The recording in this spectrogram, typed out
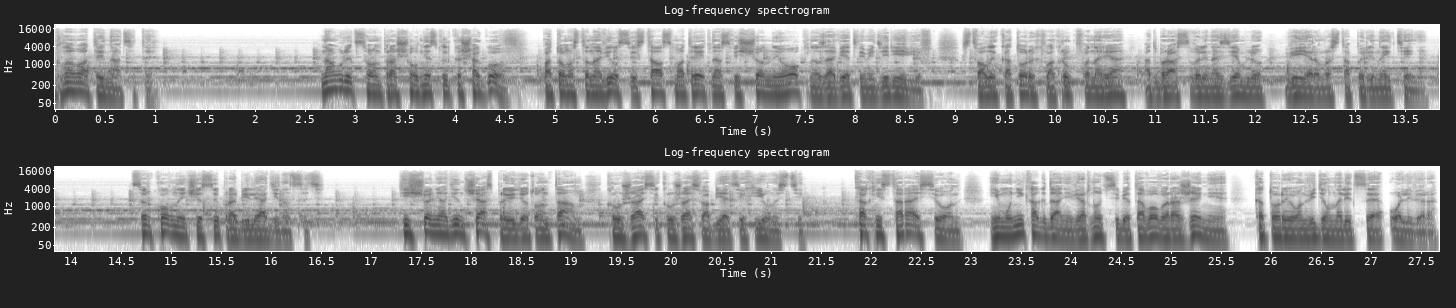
Глава 13 На улице он прошел несколько шагов, потом остановился и стал смотреть на освещенные окна за ветвями деревьев, стволы которых вокруг фонаря отбрасывали на землю веером растопыренные тени. Церковные часы пробили одиннадцать. Еще не один час проведет он там, кружась и кружась в объятиях юности. Как ни старайся он, ему никогда не вернуть себе того выражения, которое он видел на лице Оливера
